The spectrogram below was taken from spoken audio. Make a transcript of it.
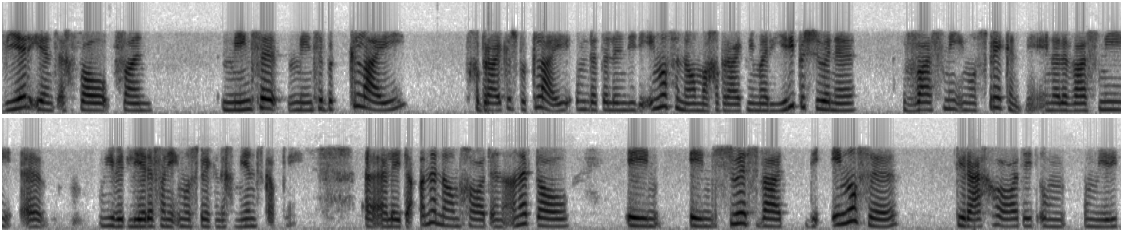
weer eens 'n geval van mense mense beklei gebruikers beklei omdat hulle nie die Engelse naam mag gebruik nie, maar hierdie persone was nie Engelssprekend nie en hulle was nie uh jy weet lede van die Engelssprekende gemeenskap nie. Uh, hulle het 'n ander naam gehad in 'n ander taal en en soos wat die Engelse die reg gehad het om om hierdie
